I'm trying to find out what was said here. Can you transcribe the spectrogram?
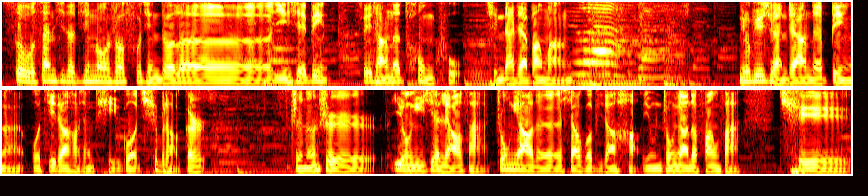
四五三七的听众说父亲得了银屑病非常的痛苦请大家帮忙。牛皮癣这样的病啊我记得好像提过去不了根儿。只能是用一些疗法，中药的效果比较好，用中药的方法去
